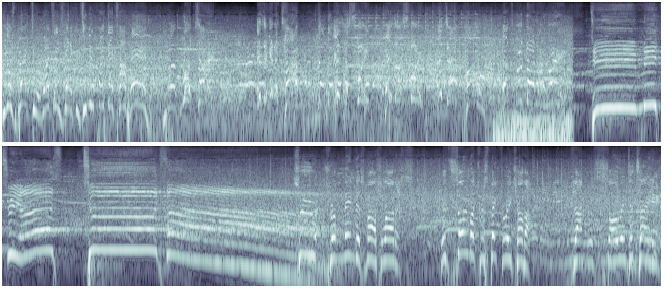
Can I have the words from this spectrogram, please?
He goes back to it. Rodtang's gotta continue to fight that top hand. Rodtang! Is he gonna tap? No, no, no, He's no. asleep! He's asleep! It's out cold! That's good night, Irene! Demetrious Johnson! Two tremendous martial artists with so much respect for each other. That was so entertaining.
